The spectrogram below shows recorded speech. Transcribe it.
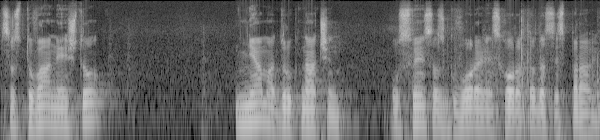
С това нещо няма друг начин, освен с говорене с хората, да се справим.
